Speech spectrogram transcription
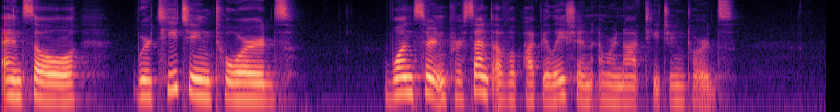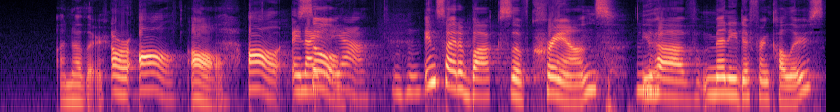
And so we're teaching towards one certain percent of a population and we're not teaching towards another. Or all? All. All. And So, I, yeah. inside a box of crayons, you have many different colors.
